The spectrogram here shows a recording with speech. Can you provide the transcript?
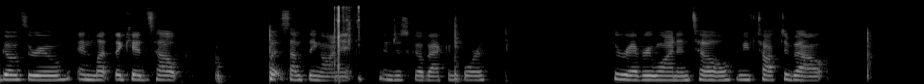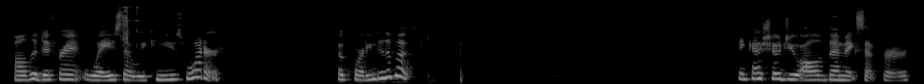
go through and let the kids help put something on it and just go back and forth through everyone until we've talked about all the different ways that we can use water according to the book. I think I showed you all of them except for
